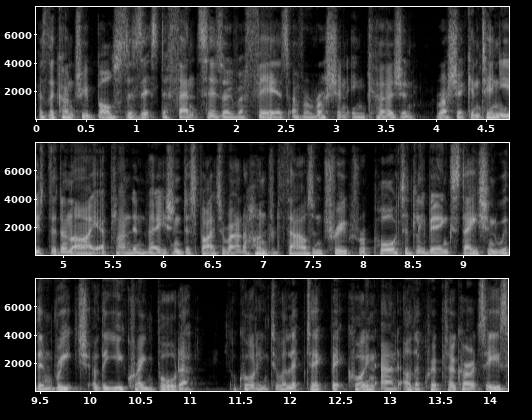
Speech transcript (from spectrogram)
as the country bolsters its defenses over fears of a Russian incursion. Russia continues to deny a planned invasion despite around 100,000 troops reportedly being stationed within reach of the Ukraine border. According to Elliptic, Bitcoin and other cryptocurrencies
